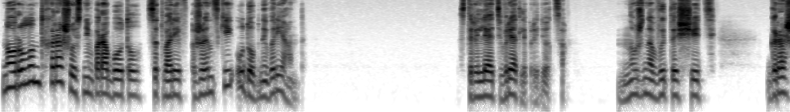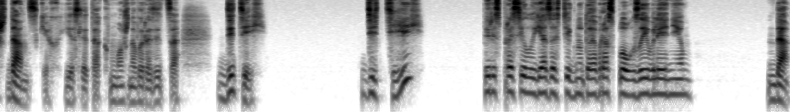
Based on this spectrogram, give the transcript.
но Роланд хорошо с ним поработал, сотворив женский удобный вариант. Стрелять вряд ли придется. Нужно вытащить гражданских, если так можно выразиться, детей. Детей? переспросила я, застигнутая врасплох заявлением. Да.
